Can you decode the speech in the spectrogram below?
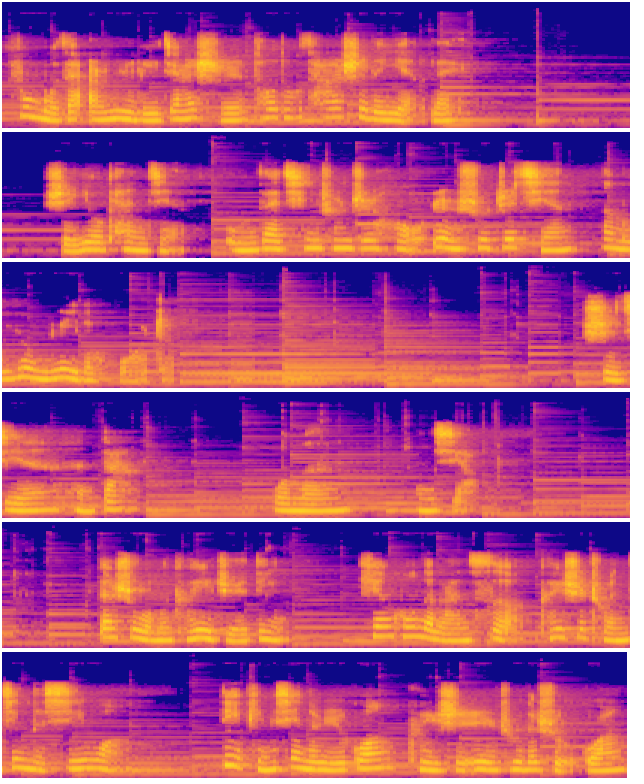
父母在儿女离家时偷偷擦拭的眼泪？谁又看见我们在青春之后认输之前那么用力的活着？世界很大，我们很小，但是我们可以决定：天空的蓝色可以是纯净的希望，地平线的余光可以是日出的曙光。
